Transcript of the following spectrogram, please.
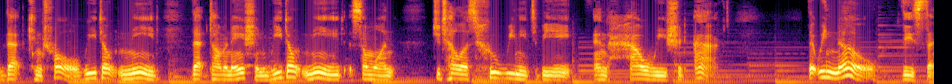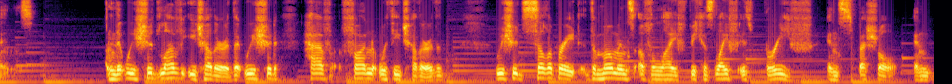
that control. We don't need that domination. We don't need someone to tell us who we need to be and how we should act. That we know these things. And that we should love each other, that we should have fun with each other, that we should celebrate the moments of life because life is brief and special and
